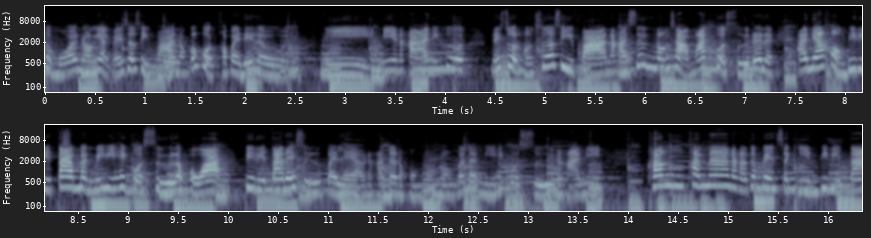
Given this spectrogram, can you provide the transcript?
สมมติว่าน้องอยากได้เสื้อสีฟ้าน้องก็กดเข้าไปได้เลย นี่นี่นะคะ อันนี้คือในส่วนของเสื้อสีฟ้านะคะ ซึ่งน้องสามารถกดซื้อได้เลย อันนี้ของพี่ริต้ามันไม่มีให้กดซื้อแล้วเพราะว่าพี่ริต้าได้ซื้อไปแล้วนะคะ แต่ของน้องๆก็จะมีให้กดซื้อนะคะนี่ข้างข้างหน้านะคะจะเป็นสกินพี่ริต้า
